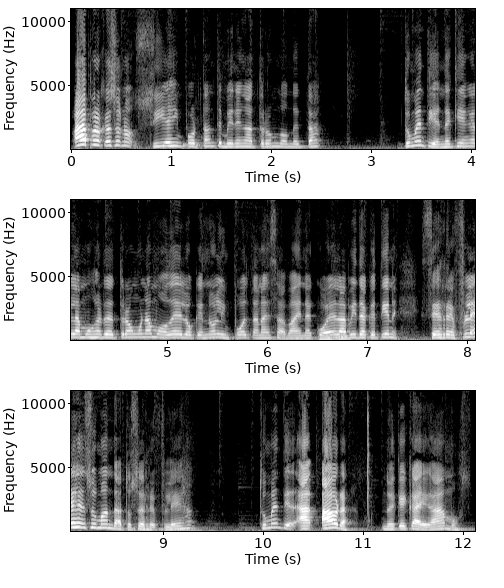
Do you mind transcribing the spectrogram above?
ah, pero que eso no, sí es importante, miren a Trump dónde está. ¿Tú me entiendes? ¿Quién es la mujer de Trump? Una modelo que no le importa nada esa vaina. ¿Cuál es la vida que tiene? ¿Se refleja en su mandato? Se refleja. ¿Tú me entiendes? Ah, ahora, no es que caigamos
